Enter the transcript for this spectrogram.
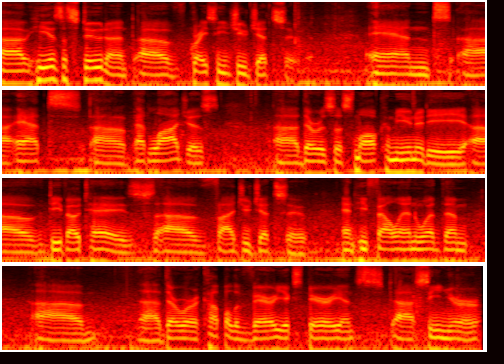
uh, he is a student of Gracie Jiu Jitsu. And uh, at, uh, at Lajes, uh, there was a small community of devotees of uh, Jiu Jitsu, and he fell in with them. Um, uh, there were a couple of very experienced uh, senior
